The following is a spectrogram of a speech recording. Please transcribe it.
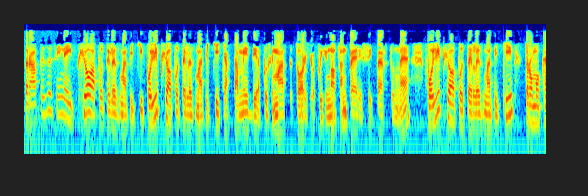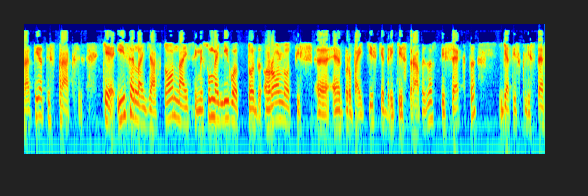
τράπεζες είναι η πιο αποτελεσματική, πολύ πιο αποτελεσματική και από τα μίντια που θυμάστε το όργιο που γινόταν πέρυσι υπέρ του ναι, πολύ πιο αποτελεσματική τρομοκρατία της πράξης. Και ήθελα γι' αυτό να θυμηθούμε λίγο τον ρόλο της ε, Ευρωπαϊκής Κεντρικής Τράπεζας, της ΕΚΤ, για τις κλειστές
